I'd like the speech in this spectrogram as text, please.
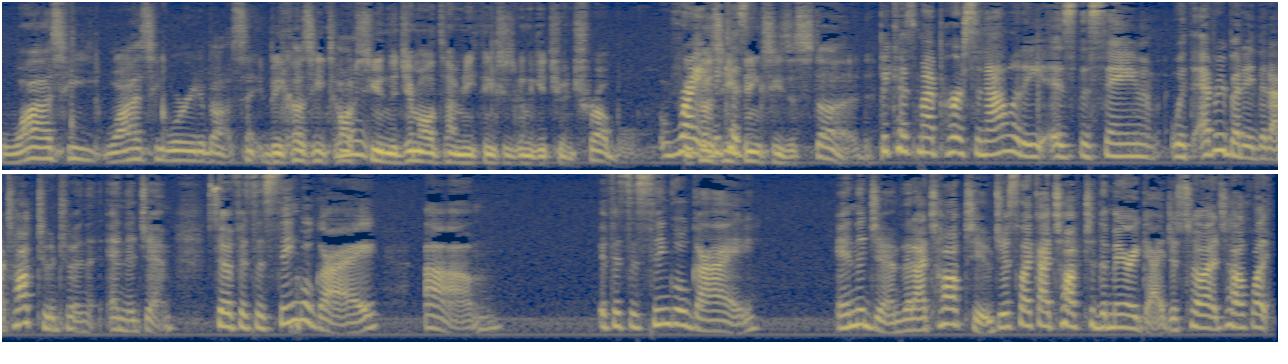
why is he why is he worried about saying because he talks to you in the gym all the time and he thinks he's going to get you in trouble. Right, because, he thinks he's a stud. Because my personality is the same with everybody that I talk to in the, in the gym. So if it's a single guy, um, if it's a single guy in the gym that I talk to, just like I talk to the married guy, just so I talk like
